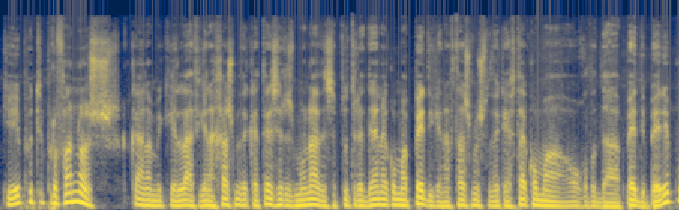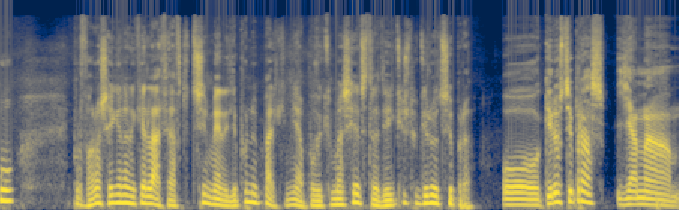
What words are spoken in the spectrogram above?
και είπε ότι προφανώς κάναμε και λάθη για να χάσουμε 14 μονάδες από το 31,5 για να φτάσουμε στο 17,85 περίπου. Προφανώς έγιναν και λάθη. Αυτό τι σημαίνει λοιπόν; Υπάρχει μια αποδοκιμασία της στρατηγικής του κ. Τσίπρα. Ο κύριος Τσίπρας, για να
